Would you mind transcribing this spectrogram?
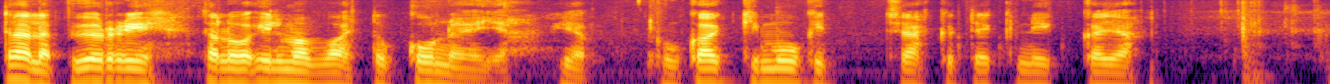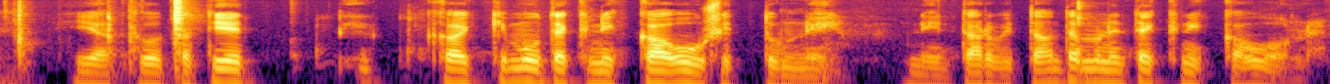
täällä pyörii talo ilmanvaihtokone ja, ja kun kaikki muukin sähkötekniikka ja, ja tuota, tie, kaikki muu tekniikka on uusittu, niin, niin tarvitaan tämmöinen tekniikkahuone.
